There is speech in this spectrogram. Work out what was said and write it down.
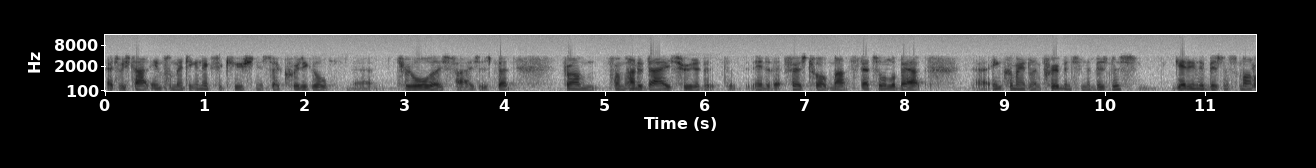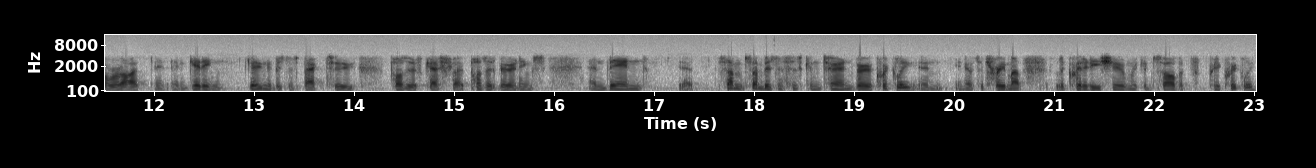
as we start implementing and execution is so critical uh, through all those phases. But from, from 100 days through to the, the end of that first 12 months, that's all about uh, incremental improvements in the business, getting the business model right, and, and, getting getting the business back to positive cash flow, positive earnings, and then you know, some some businesses can turn very quickly, and you know it's a three month liquidity issue, and we can solve it pretty quickly.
